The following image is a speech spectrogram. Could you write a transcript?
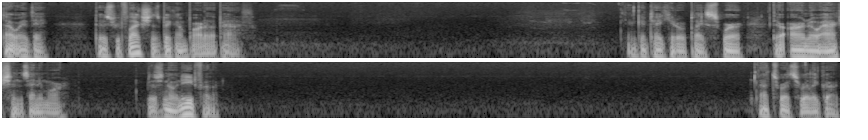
That way they, those reflections become part of the path and can take you to a place where there are no actions anymore. There's no need for them. That's where it's really good.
